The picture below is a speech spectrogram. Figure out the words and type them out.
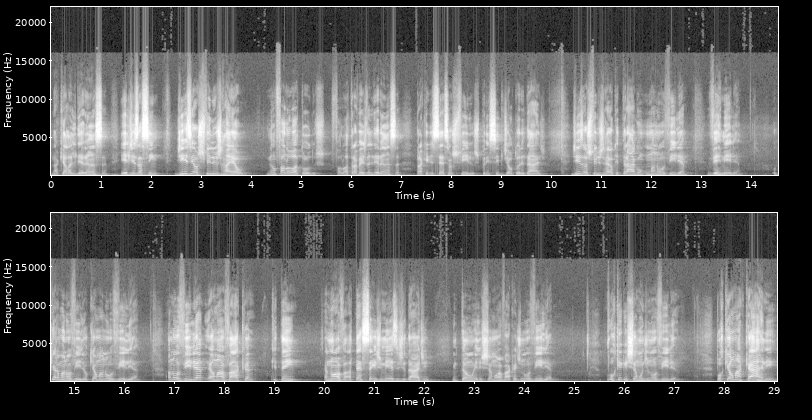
daquela liderança. E ele diz assim: Dizem aos filhos de Israel, não falou a todos, falou através da liderança para que dissesse aos filhos, princípio de autoridade. Diz aos filhos de Israel que tragam uma novilha vermelha. O que era uma novilha? O que é uma novilha? A novilha é uma vaca que tem é nova, até seis meses de idade, então eles chamam a vaca de novilha. Por que, que chamam de novilha? Porque é uma carne,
